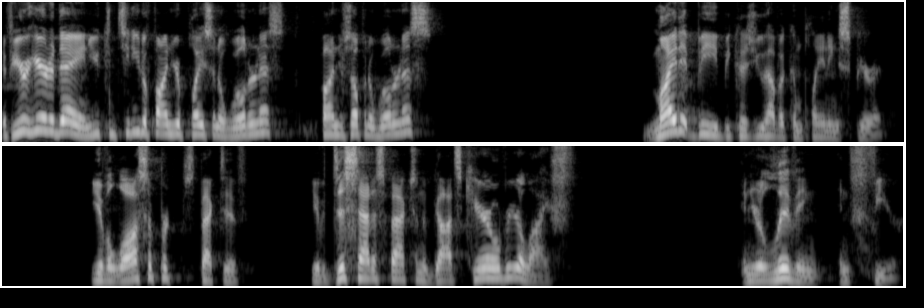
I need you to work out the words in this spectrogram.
if you're here today and you continue to find your place in a wilderness, find yourself in a wilderness, might it be because you have a complaining spirit? You have a loss of perspective, you have a dissatisfaction of God's care over your life, and you're living in fear.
